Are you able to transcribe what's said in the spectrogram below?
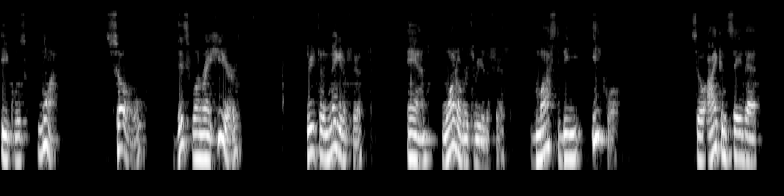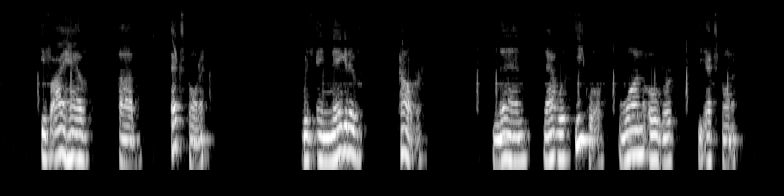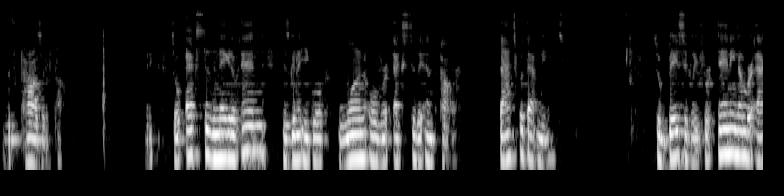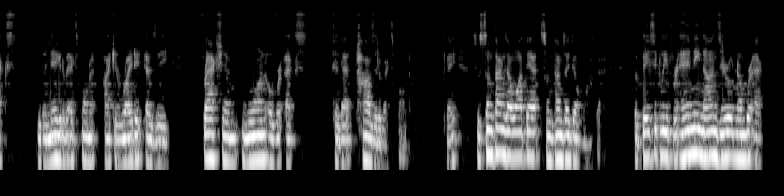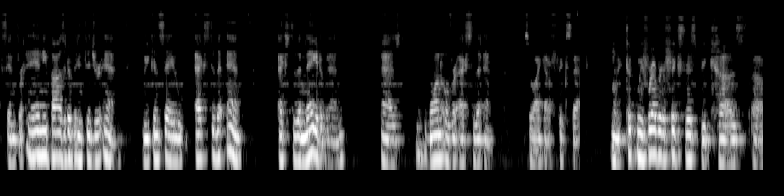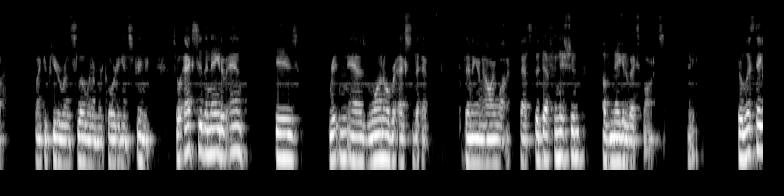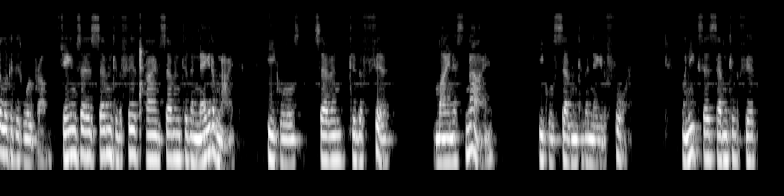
equals 1. So this one right here, 3 to the negative fifth and 1 over 3 to the fifth must be equal. So I can say that if I have uh, exponent with a negative power, then that will equal 1 over the exponent with positive power. Okay. So x to the negative n is going to equal 1 over x to the nth power. That's what that means. So basically, for any number x, with a negative exponent, I can write it as a fraction 1 over x to that positive exponent. Okay, so sometimes I want that, sometimes I don't want that. But basically for any non-zero number x and for any positive integer n, we can say x to the nth, x to the negative n as 1 over x to the nth. So I got to fix that. It took me forever to fix this because uh, my computer runs slow when I'm recording and streaming. So x to the negative nth is written as 1 over x to the nth, depending on how I want it. That's the definition of negative exponents. Okay. So let's take a look at this word problem. James says 7 to the 5th times 7 to the negative ninth equals 7 to the 5th minus 9 equals 7 to the negative 4. Monique says 7 to the 5th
